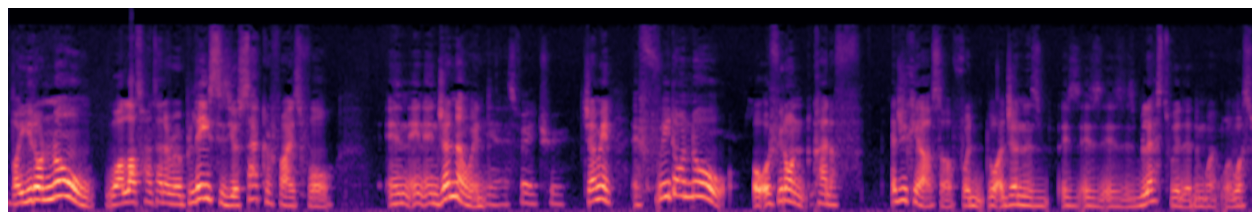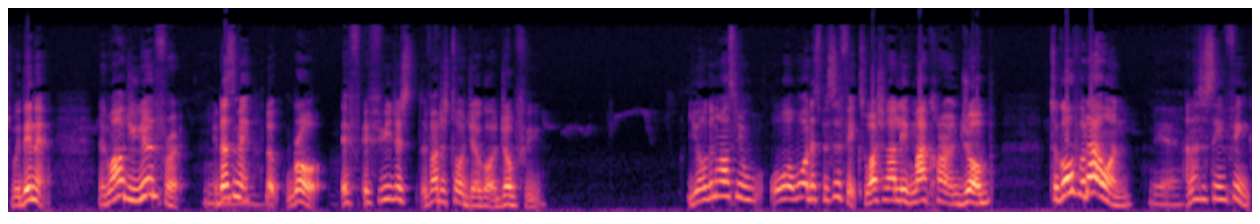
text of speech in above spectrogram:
but you don't know what Allah subhanahu wa ta'ala replaces your sacrifice for in, in, in Jannah with? Yeah, it's very true. Do you know what I mean? If we don't know, or if we don't kind of educate ourselves with what Jannah is, is, is, is blessed with and what's within it, then why would you yearn for it? It doesn't make look, bro. If if you just if I just told you I got a job for you, you're gonna ask me what, what are the specifics? Why should I leave my current job to go for that one? Yeah. And that's the same thing.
